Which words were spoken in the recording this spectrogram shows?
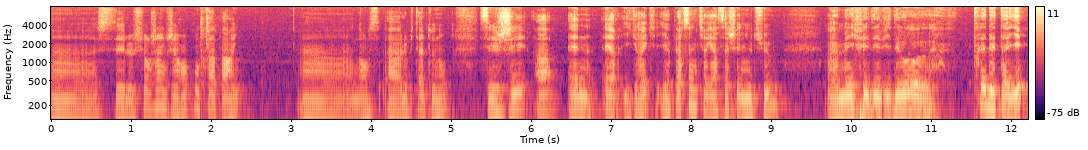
Euh, c'est le chirurgien que j'ai rencontré à Paris, euh, à l'hôpital Tenon. C'est G-A-N-R-Y. Il n'y a personne qui regarde sa chaîne YouTube, mais il fait des vidéos très détaillées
